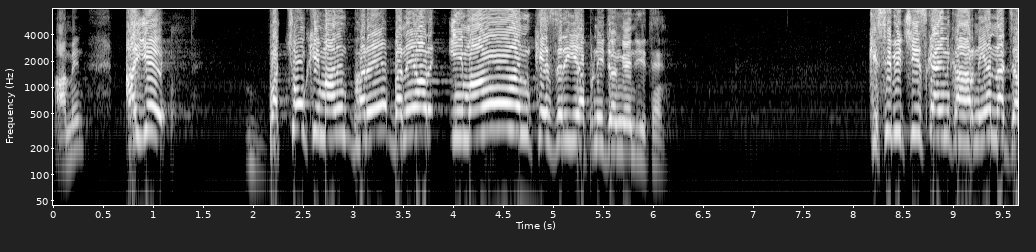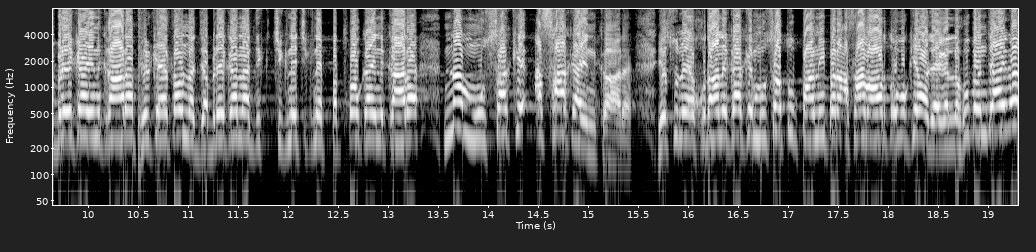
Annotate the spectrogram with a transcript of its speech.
آمین۔ آئیے، بچوں کی مانند بھرے، بنے اور ایمان کے ذریعے اپنی جنگیں جیتے کسی بھی چیز کا انکار نہیں ہے، نہ جبڑے کا انکار ہے، پھر کہتا ہوں نہ جبڑے کا، نہ چکنے چکنے پتھروں کا انکار ہے، نہ موسا کے اصا کا انکار ہے۔ یہ سنے خدا نے کہا کہ موسا تو پانی پر اصا مار، تو وہ کیا ہو جائے گا؟ لہو بن جائے گا۔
